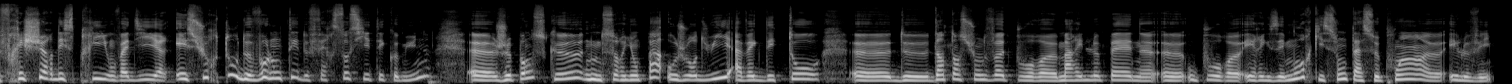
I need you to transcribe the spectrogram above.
fraîcheur d'esprit, on va dire, et surtout de volonté de faire société commune, euh, je pense que nous ne serions pas aujourd'hui avec des taux euh, d'intention de, vote pour euh, Marine Le Pen ou pour Éric Zemmour qui sont à ce point élevés.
